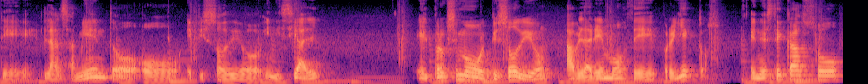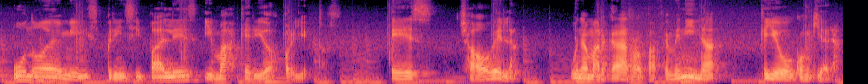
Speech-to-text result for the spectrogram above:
de lanzamiento o episodio inicial. El próximo episodio hablaremos de proyectos en este caso, uno de mis principales y más queridos proyectos es Chao Vela, una marca de ropa femenina que llevo con Kiara.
